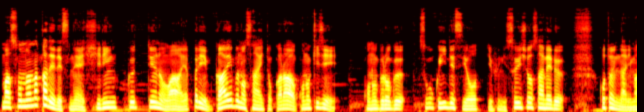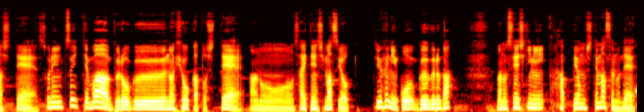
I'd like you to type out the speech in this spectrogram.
まあそんな中でですね、ヒリンクっていうのは、やっぱり外部のサイトからこの記事、このブログ、すごくいいですよっていうふうに推奨されることになりまして、それについてはブログの評価として、あの、採点しますよっていうふうにこう、Google があの、正式に発表もしてますので、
